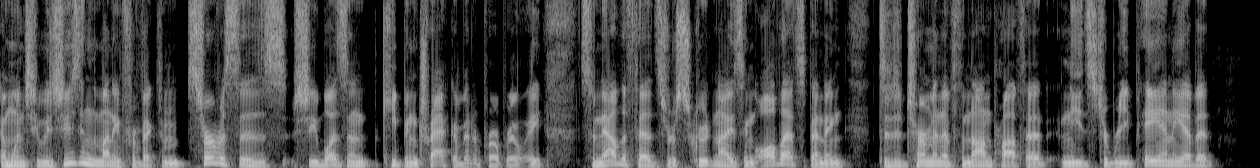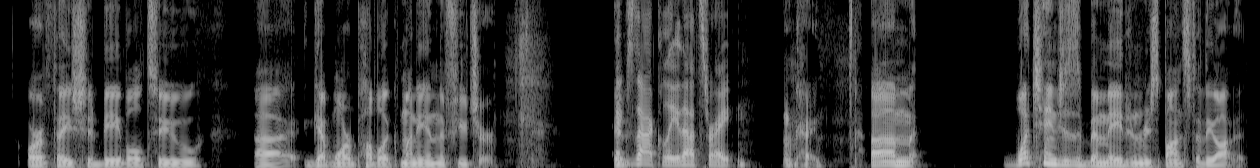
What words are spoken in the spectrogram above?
And when she was using the money for victim services, she wasn't keeping track of it appropriately. So now the feds are scrutinizing all that spending to determine if the nonprofit needs to repay any of it or if they should be able to uh, get more public money in the future. exactly, that's right. Okay. Um, what changes have been made in response to the audit?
